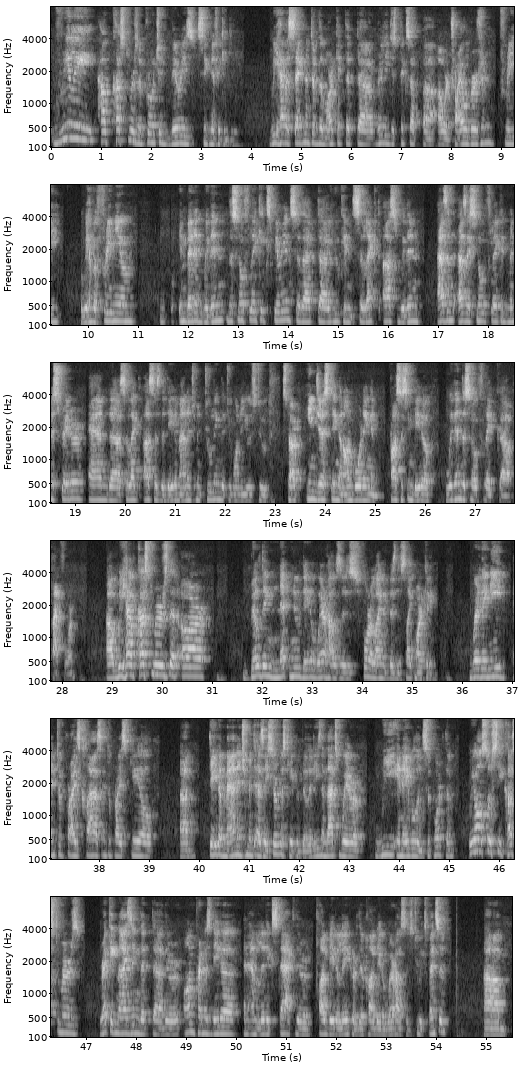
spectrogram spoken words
really, how customers approach it varies significantly. We have a segment of the market that uh, really just picks up uh, our trial version, free. We have a freemium embedded within the Snowflake experience so that uh, you can select us within as an as a Snowflake administrator and uh, select us as the data management tooling that you want to use to start ingesting and onboarding and processing data within the Snowflake uh, platform. Uh, we have customers that are building net new data warehouses for a line of business like marketing, where they need enterprise class, enterprise scale uh, data management as a service capabilities, and that's where we enable and support them. We also see customers recognizing that uh, their on-premise data and analytics stack, their cloud data lake or their cloud data warehouse is too expensive, um,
